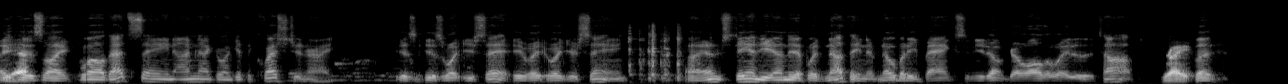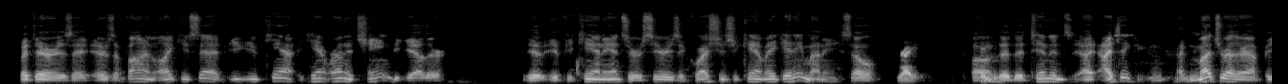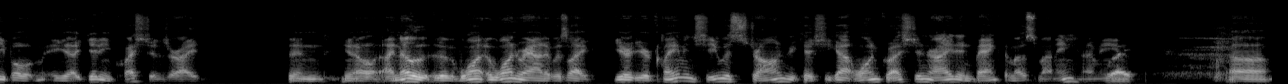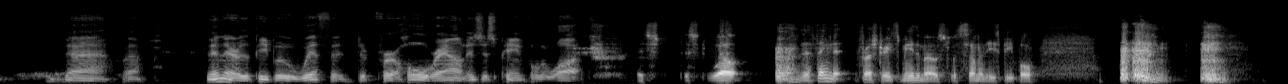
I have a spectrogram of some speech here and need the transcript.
yeah. is like, well, that's saying I'm not going to get the question right. Is is what you say? What you're saying? I understand you end up with nothing if nobody banks and you don't go all the way to the top. Right. But but there is a there's a fine, like you said, you, you can't you can't run a chain together if, if you can't answer a series of questions. You can't make any money. So right. Uh, the the tendency, I, I, think I'd much rather have people uh, getting questions right than you know. I know the one one round it was like you're you're claiming she was strong because she got one question right and banked the most money. I mean, right. Uh, yeah. Well, then there are the people who whiff it for a whole round. It's just painful to watch. It's just well, the thing that frustrates me the most with some of these people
